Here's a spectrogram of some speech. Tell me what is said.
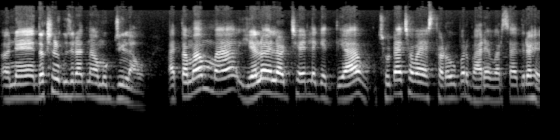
અને દક્ષિણ ગુજરાતના અમુક જિલ્લાઓ. આ તમામમાં યલો એલર્ટ છે એટલે કે ત્યાં છૂટાછવાયા સ્થળો ઉપર ભારે વરસાદ રહે.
